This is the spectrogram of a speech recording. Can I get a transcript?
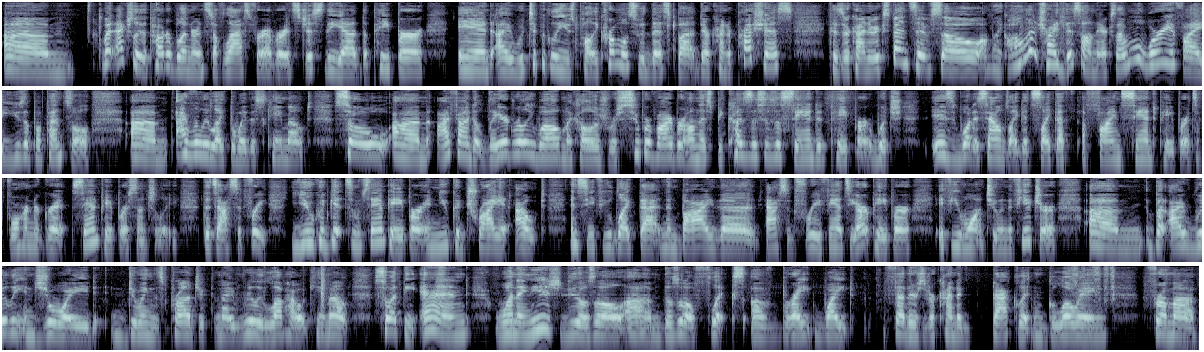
um, but actually, the powder blender and stuff lasts forever. It's just the uh, the paper, and I would typically use polychromos with this, but they're kind of precious because they're kind of expensive. So I'm like, oh, I'm gonna try this on there because I won't worry if I use up a pencil. Um, I really like the way this came out. So um, I found it layered really well. My colors were super vibrant on this because this is a sanded paper, which is what it sounds like. It's like a, a fine sandpaper. It's a 400 grit sandpaper essentially that's acid free. You could get some sandpaper and you could try it out and see if you like that and then buy the acid free fancy art paper if you want to in the future. Um, but I really enjoyed doing this project and I really love how it came out. So at the end, when I needed to do those little, um, those little flicks of bright white feathers that are kind of backlit and glowing from a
